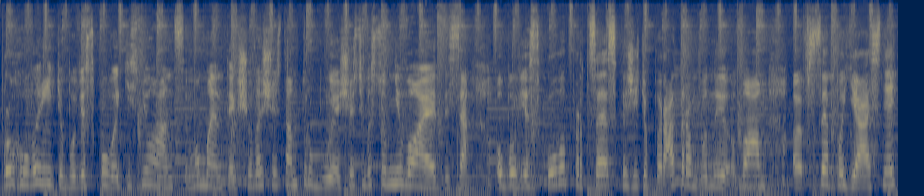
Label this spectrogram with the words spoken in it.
проговоріть обов'язково якісь нюанси, моменти. Якщо вас щось там турбує, щось ви сумніваєтеся, обов'язково про це скажіть операторам. Вони вам е, все пояснять,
